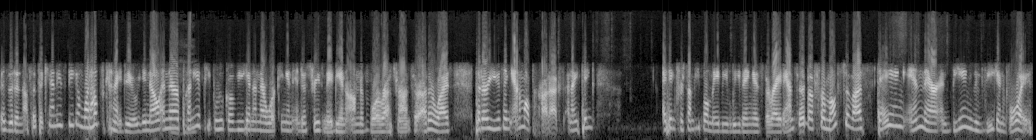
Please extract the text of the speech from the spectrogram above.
Is it enough that the candy is vegan? What else can I do? You know, and there are plenty of people who go vegan and they're working in industries, maybe in omnivore restaurants or otherwise, that are using animal products. And I think I think for some people, maybe leaving is the right answer, but for most of us, staying in there and being the vegan voice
